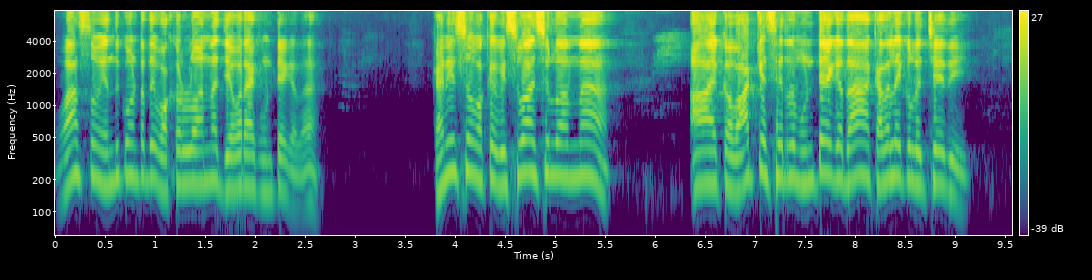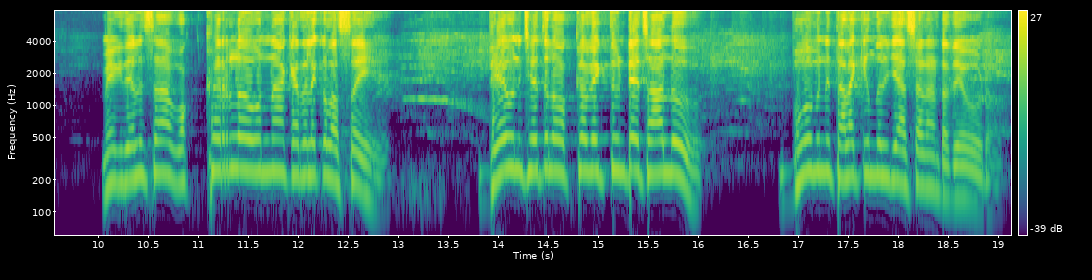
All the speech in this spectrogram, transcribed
వాస్తవం ఎందుకు ఉంటుంది? ఒకరిలో అన్న జీవరాక ఉంటే కదా. కనీసం ఒక విశ్వాసులో అన్న ఆ యొక్క వాక్య శరీరం ఉంటే కదా కదలికలు వచ్చేది. మీకు తెలుసా? ఒక్కరిలో ఉన్న కదలికలు వస్తాయి. దేవుని చేతిలో ఒక్క వ్యక్తి ఉంటే చాలు. భూమిని తలకిందులు చేస్తాడంట దేవుడు.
